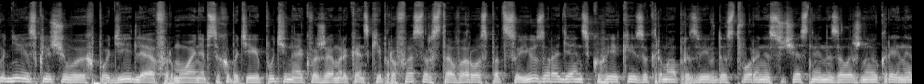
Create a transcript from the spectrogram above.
Однією з ключових подій для формування психопатії Путіна, як вважає американський професор, став розпад Союзу радянського, який зокрема призвів до створення сучасної незалежної України.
